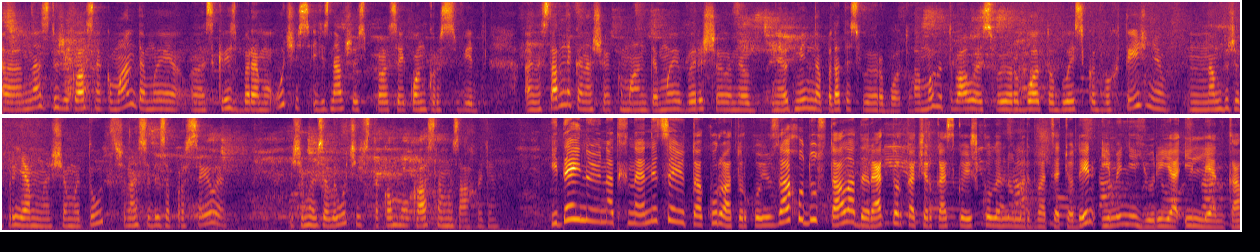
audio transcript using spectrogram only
Е, У нас дуже класна команда. Ми е, скрізь беремо участь і дізнавшись про цей конкурс від е, наставника нашої команди, ми вирішили неодмінно подати свою роботу. Ми готували свою роботу близько двох тижнів. Нам дуже приємно, що ми тут, що нас сюди запросили, і що ми взяли участь в такому класному заході. Ідейною натхненницею та кураторкою заходу стала директорка Черкаської школи номер 21 імені Юрія Іллєнка.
